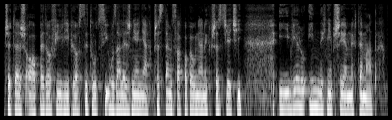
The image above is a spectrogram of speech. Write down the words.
czy też o pedofilii, prostytucji, uzależnieniach, przestępstwach popełnianych przez dzieci i wielu innych nieprzyjemnych tematach.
